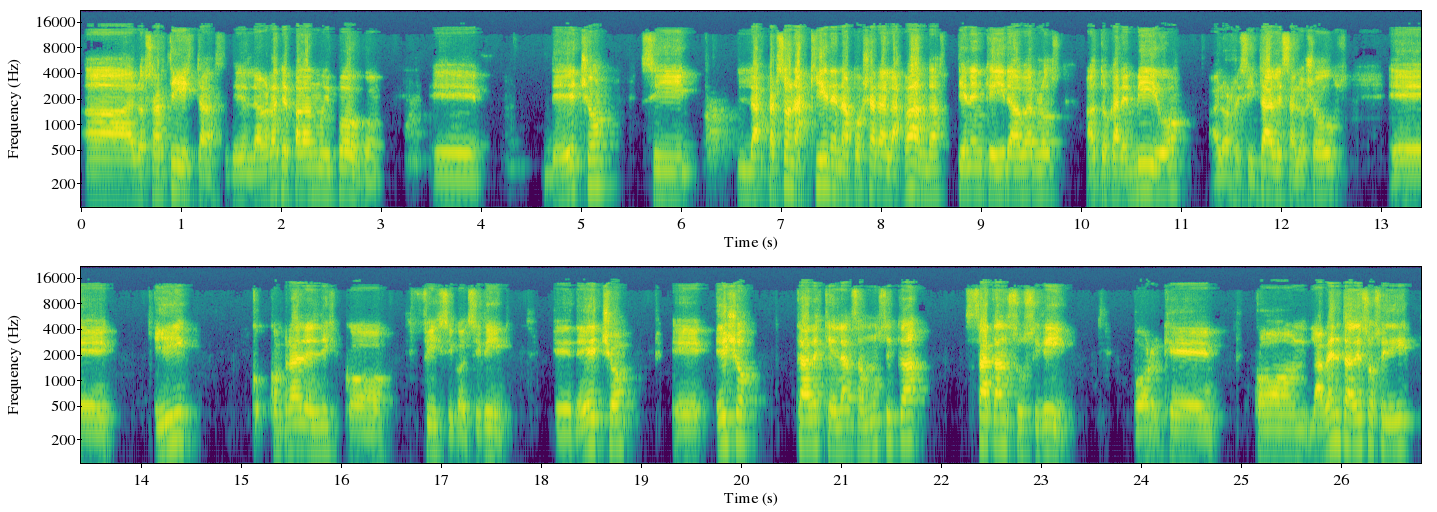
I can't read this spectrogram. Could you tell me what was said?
a los artistas. La verdad que pagan muy poco. De hecho, si las personas quieren apoyar a las bandas, tienen que ir a verlos a tocar en vivo, a los recitales, a los shows, eh, y co- comprar el disco físico, el CD. Eh, de hecho, eh, ellos cada vez que lanzan música sacan su CD, porque con la venta de esos CD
